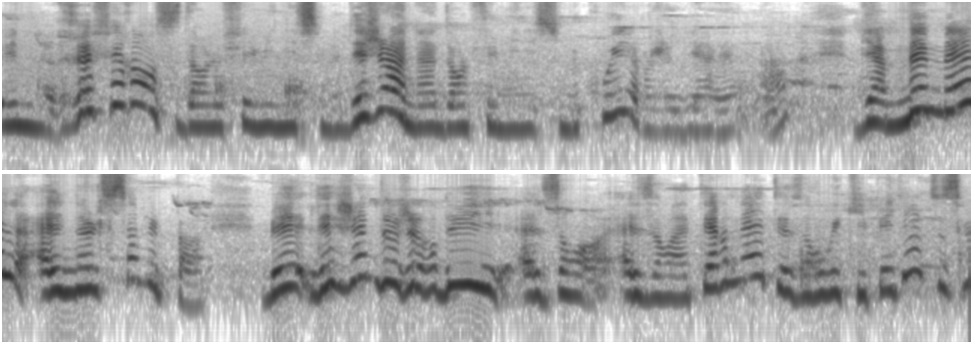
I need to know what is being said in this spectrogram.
une référence dans le féminisme des jeunes, hein, dans le féminisme queer, je dirais, hein, bien, même elle, elle ne le savait pas. Mais les jeunes d'aujourd'hui, elles ont, Internet, elles ont Wikipédia, tout ce que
